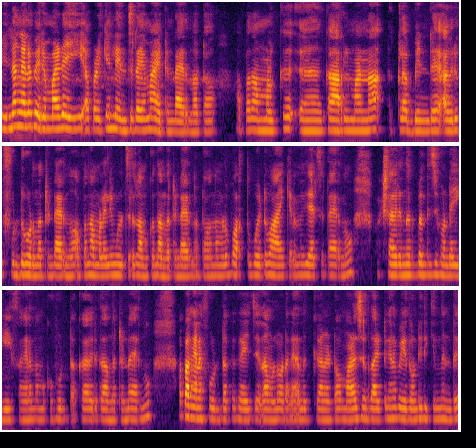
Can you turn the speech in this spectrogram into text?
പിന്നെ അങ്ങനെ പെരുമഴയായി. അപ്പോഴേക്കും ലഞ്ച് ടൈം ആയിട്ടുണ്ടായിരുന്നു കേട്ടോ അപ്പോൾ നമ്മൾക്ക് കാറിൽ മണ്ണ ക്ലബിന്റെ അവർ ഫുഡ് കൊടുത്തിട്ടുണ്ടായിരുന്നു അപ്പോൾ നമ്മളെല്ലാം വിളിച്ചിട്ട് നമുക്ക് തന്നിട്ടുണ്ടായിരുന്നു കേട്ടോ നമ്മൾ പുറത്ത് പോയിട്ട് വാങ്ങിക്കണം എന്ന് വിചാരിച്ചിട്ടായിരുന്നു. പക്ഷെ അവർ നിർബന്ധിച്ച് കൊണ്ടുപോയി ഗീസ്. അങ്ങനെ നമുക്ക് ഫുഡൊക്കെ അവർ തന്നിട്ടുണ്ടായിരുന്നു. അപ്പോൾ അങ്ങനെ ഫുഡൊക്കെ കഴിച്ച് നമ്മളിവിടെ അങ്ങനെ നിൽക്കുകയാണ് കേട്ടോ മഴ ചെറുതായിട്ട് ഇങ്ങനെ പെയ്തുകൊണ്ടിരിക്കുന്നുണ്ട്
